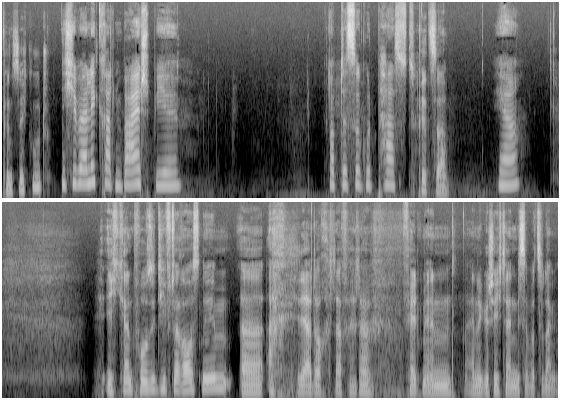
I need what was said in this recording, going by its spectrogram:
Findest du nicht gut? Ich überlege gerade ein Beispiel. Ob das so gut passt. Pizza. Ja. Ich kann positiv daraus nehmen. Äh, ach, ja doch, da, da fällt mir ein, eine Geschichte ein, die ist aber zu lang.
